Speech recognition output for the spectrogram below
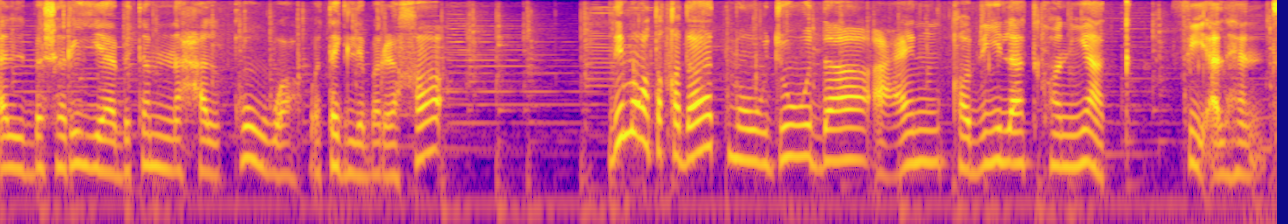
البشرية بتمنح القوة وتجلب الرخاء؟ دي معتقدات موجودة عند قبيلة كونياك في الهند.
